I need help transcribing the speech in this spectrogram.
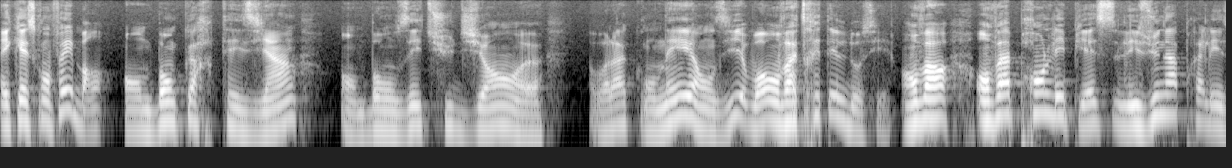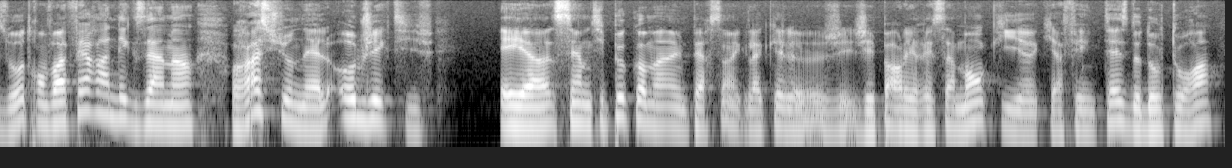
Et qu'est-ce qu'on fait? Ben, En bon cartésien, en bons étudiants euh, voilà, qu'on est, on se dit, bon, on va traiter le dossier. On va, on va prendre les pièces les unes après les autres. On va faire un examen rationnel, objectif. Et euh, c'est un petit peu comme une personne avec laquelle euh, j'ai parlé récemment qui, qui, a fait une thèse de doctorat.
